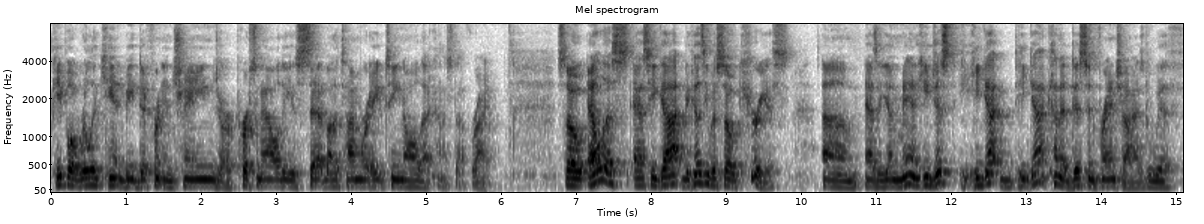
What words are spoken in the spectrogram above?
people really can't be different and change. Our personality is set by the time we're 18, all that kind of stuff, right? So Ellis, as he got, because he was so curious um, as a young man, he just he got he got kind of disenfranchised with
